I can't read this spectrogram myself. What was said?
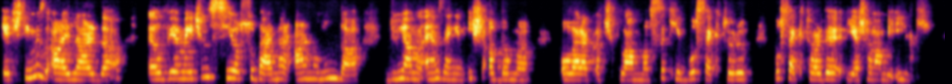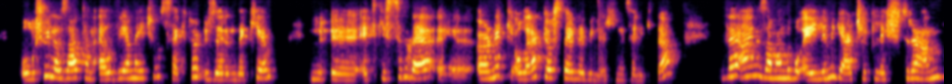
geçtiğimiz aylarda LVMH'in CEO'su Bernard Arnault'un da dünyanın en zengin iş adamı olarak açıklanması ki bu sektörü bu sektörde yaşanan bir ilk oluşuyla zaten LVMH'in sektör üzerindeki e, etkisi de e, örnek olarak gösterilebilir nitelikte. Ve aynı zamanda bu eylemi gerçekleştiren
